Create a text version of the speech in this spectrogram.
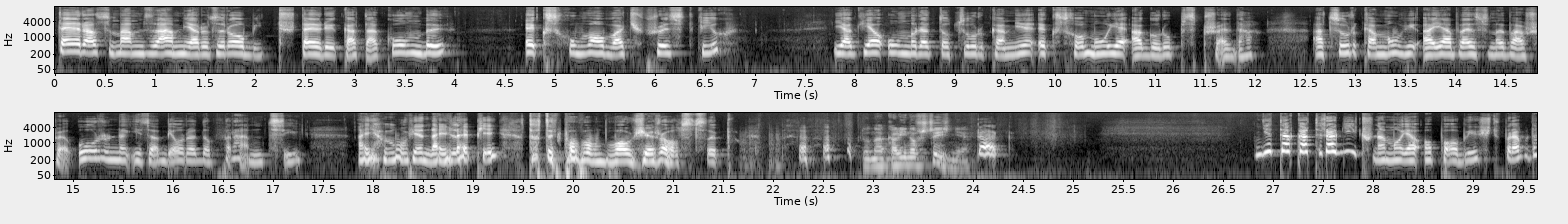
Teraz mam zamiar zrobić cztery katakumby, ekshumować wszystkich. Jak ja umrę, to córka mnie ekshumuje, a grób sprzeda. A córka mówi, a ja wezmę wasze urny i zabiorę do Francji. A ja mówię, najlepiej to ty po wąwozie rozsyp. To na Kalinowszczyźnie. Tak. Nie taka tragiczna moja opowieść, prawda?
